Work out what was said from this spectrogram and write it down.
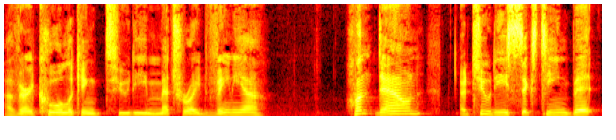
a very cool looking 2D Metroidvania. Huntdown, a 2D 16 bit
